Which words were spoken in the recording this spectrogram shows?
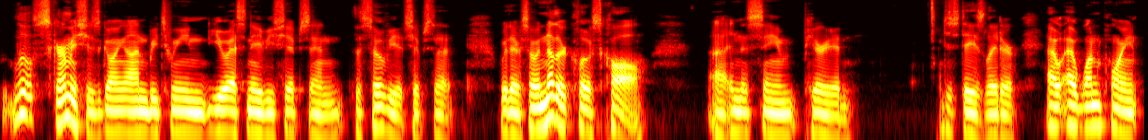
little skirmishes going on between U.S. Navy ships and the Soviet ships that were there. So another close call uh, in the same period, just days later. At, at one point,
